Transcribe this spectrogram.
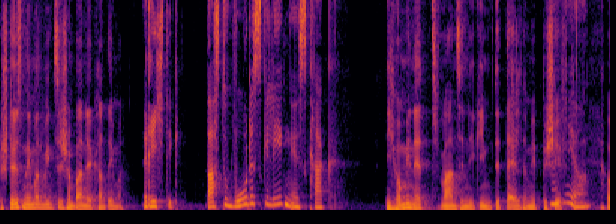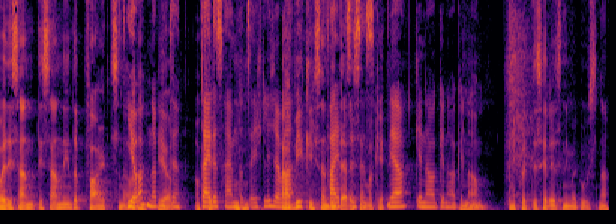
stößt niemand Winzer Champagner kein Thema. Richtig. Weißt du, wo das gelegen ist, Krack? Ich habe mich nicht wahnsinnig im Detail damit beschäftigt. Ja. Aber die sind, die sind in der Pfalz. Ne, Ja, na bitte. okay. Deidesheim tatsächlich. Aber Ah, wirklich sind die Pfalz ist Deidesheim, es. okay. Ja, genau, genau, genau. Na gut, das hätte ich jetzt nicht mehr gewusst. Ne?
